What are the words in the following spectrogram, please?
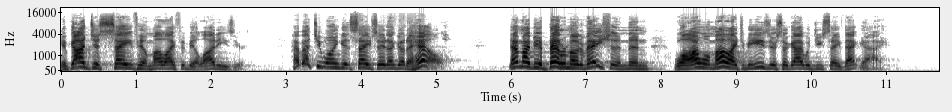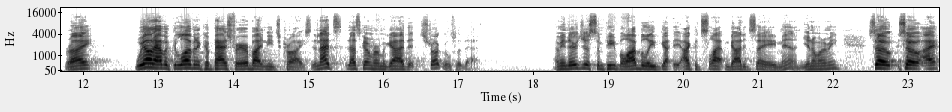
If God just saved him, my life would be a lot easier. How about you want to get saved so he doesn't go to hell? That might be a better motivation than, well, I want my life to be easier, so God, would you save that guy? Right? We ought to have a love and a compassion for everybody needs Christ. And that's, that's coming from a guy that struggles with that. I mean, there's just some people I believe God, I could slap and God would say amen. You know what I mean? So, so I,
